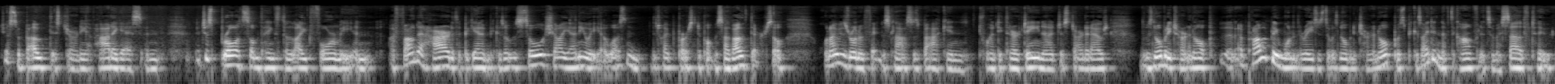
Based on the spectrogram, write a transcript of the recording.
just about this journey I've had, I guess, and it just brought some things to light for me. And I found it hard at the beginning because I was so shy anyway. I wasn't the type of person to put myself out there. So when I was running fitness classes back in 2013, I just started out, there was nobody turning up. And probably one of the reasons there was nobody turning up was because I didn't have the confidence in myself to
